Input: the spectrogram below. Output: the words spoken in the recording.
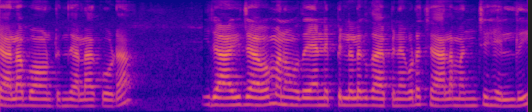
చాలా బాగుంటుంది అలా కూడా. ఈ రాగి జావ మనం ఉదయాన్నే పిల్లలకు దాపినా కూడా చాలా మంచి హెల్దీ.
